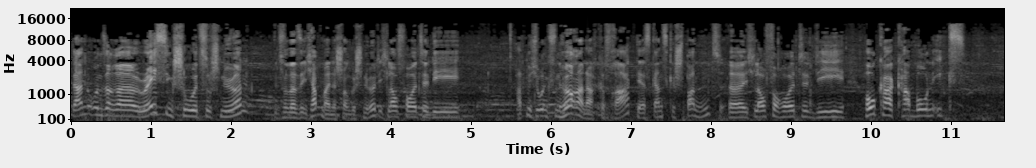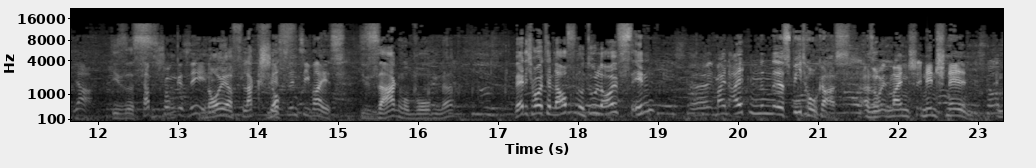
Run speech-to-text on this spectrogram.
dann unsere Racing-Schuhe zu schnüren. Beziehungsweise ich habe meine schon geschnürt. Ich laufe heute die. Hat mich übrigens ein Hörer nachgefragt, der ist ganz gespannt. Äh, Ich laufe heute die Hoka Carbon X. Ja, Dieses ich hab's schon gesehen. neue Noch Flaggschiff, sind sie weiß. dieses sagenumwobene. Werde ich heute laufen und du läufst in? Äh, in meinen alten äh, Speedhokers, also in, meinen, in den schnellen, in,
